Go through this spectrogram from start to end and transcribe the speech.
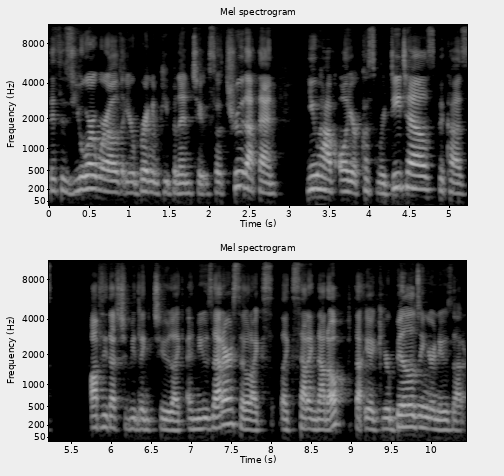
This is your world that you're bringing people into. So through that, then you have all your customer details because obviously that should be linked to like a newsletter so like like setting that up that like you're building your newsletter.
